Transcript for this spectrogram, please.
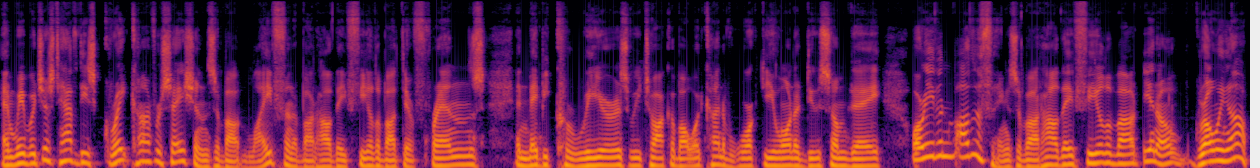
And we would just have these great conversations about life and about how they feel about their friends and maybe careers. We talk about what kind of work do you want to do someday, or even other things about how they feel about, you know, growing up.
